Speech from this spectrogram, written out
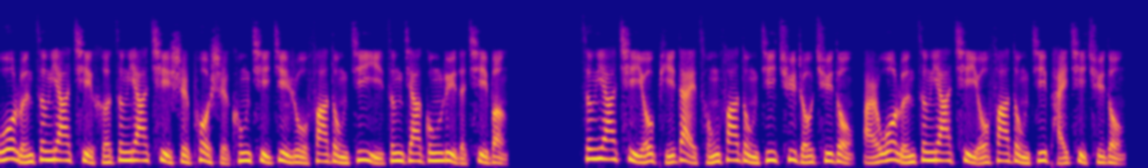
涡轮增压器和增压器是迫使空气进入发动机以增加功率的气泵。增压器由皮带从发动机曲轴驱动，而涡轮增压器由发动机排气驱动。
